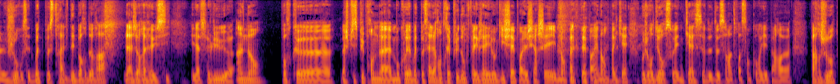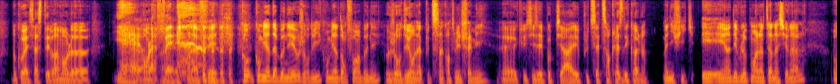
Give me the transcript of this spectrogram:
le jour où cette boîte postale débordera, là j'aurais réussi. Il a fallu euh, un an pour que bah, je puisse plus prendre mon courrier à boîte postale. Elle rentrait plus, donc il fallait que j'aille au guichet pour aller chercher. Et il me l'empaquetait par énorme paquet. Aujourd'hui, on reçoit une caisse de 200 à 300 courriers par, euh, par jour. Donc ouais, ça c'était vraiment le... Yeah, on l'a fait. on l'a fait. Combien d'abonnés aujourd'hui? Combien d'enfants abonnés? Aujourd'hui, on a plus de 50 000 familles euh, qui utilisent Epopia et plus de 700 classes d'école. Magnifique. Et, un développement à l'international? On,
